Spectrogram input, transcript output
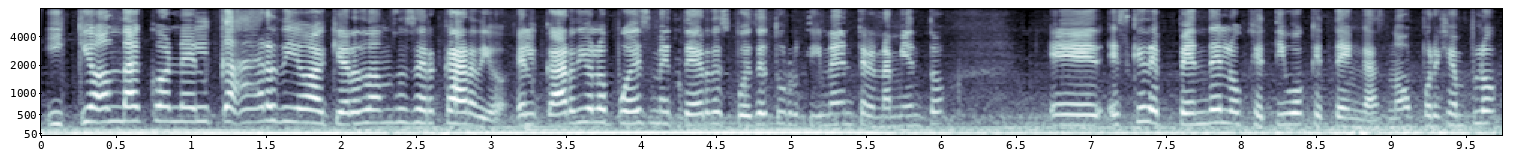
¿y qué onda con el cardio? ¿A qué hora vamos a hacer cardio? El cardio lo puedes meter después de tu rutina de entrenamiento. Eh, es que depende del objetivo que tengas, ¿no? Por ejemplo,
